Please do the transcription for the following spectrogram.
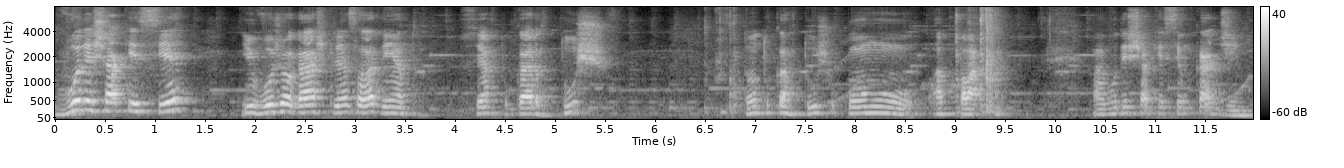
Vou deixar aquecer e vou jogar as crianças lá dentro. Certo? O cartucho. Tanto o cartucho como a placa. Mas vou deixar aquecer um cadinho.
